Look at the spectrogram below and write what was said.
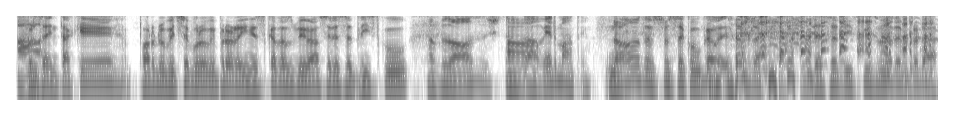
A- Plzeň taky, Pardubice budou vyprodaný dneska, tam zbývá asi 10 lístků. No to, jsi taková vědma, ty. No, to jsme se koukali, tak, tak 10 lístků se za den prodá.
